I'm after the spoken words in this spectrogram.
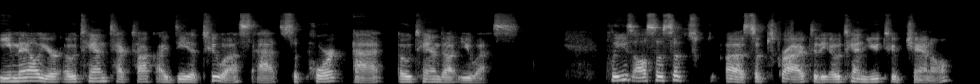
email your OTAN Tech Talk idea to us at support at otan.us. Please also uh, subscribe to the OTAN YouTube channel,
